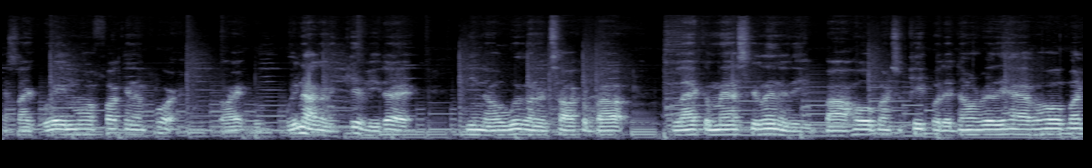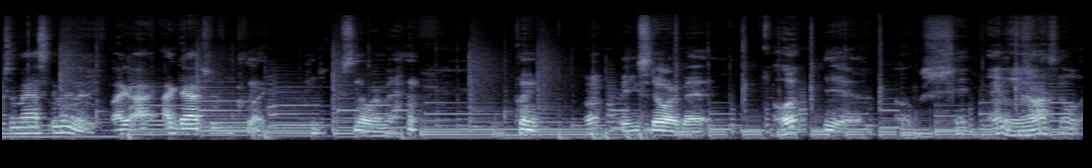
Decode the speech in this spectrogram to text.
It's like way more fucking important, right? We're not gonna give you that. You know, we're gonna talk about lack of masculinity by a whole bunch of people that don't really have a whole bunch of masculinity. Like I, I got you. Like snore, man. Clean. Yeah, you snore, bad. What? Yeah, Oh shit! I didn't even know I snowed.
